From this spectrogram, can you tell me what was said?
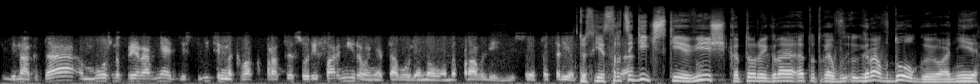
иногда можно приравнять действительно к процессу реформирования того или иного направления, если это требуется. То есть есть стратегические да? вещи, которые играют, это такая игра в долгую, они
